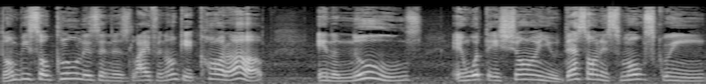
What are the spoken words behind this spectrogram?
Don't be so clueless in this life and don't get caught up in the news and what they're showing you. That's on a smoke screen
